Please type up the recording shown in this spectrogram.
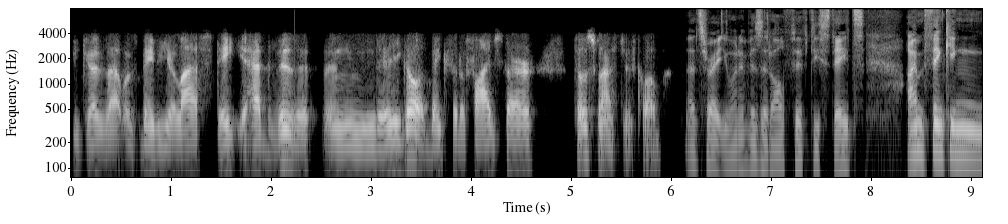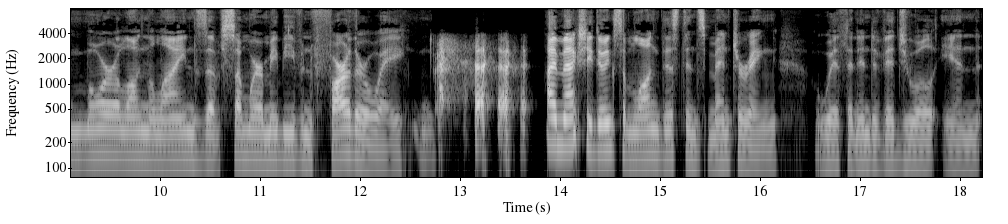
because that was maybe your last state you had to visit. And there you go. It makes it a five star Toastmasters Club. That's right. You want to visit all 50 states. I'm thinking more along the lines of somewhere maybe even farther away. I'm actually doing some long distance mentoring with an individual in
